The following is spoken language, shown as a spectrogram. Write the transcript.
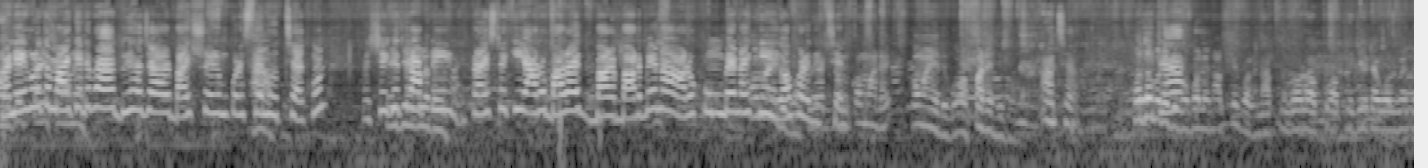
মানে এগুলো তো মার্কেটে ভাইয়া দুই হাজার বাইশশো এরকম করে সেল হচ্ছে এখন। সেক্ষেত্রে হ্যাঁ। আপনি প্রাইসটা কি আরও বাড়ায় বাড়বে না আরও কমবে নাকি কমায় দেবো, অফারে দিচ্ছেন? কমায় কমায় দেবো অফারে দেবো। আচ্ছা। কত করে দেবো বলেন? আপনি বলেন আপনি বড় আপু আপনি যেটা বলবেন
